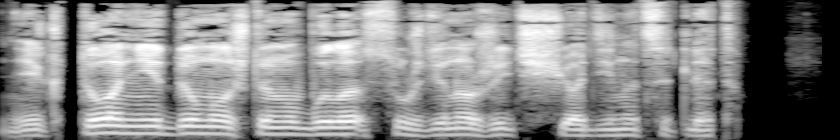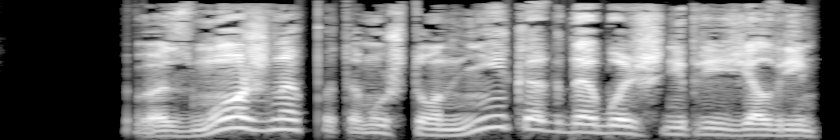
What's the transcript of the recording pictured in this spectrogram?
Никто не думал, что ему было суждено жить еще одиннадцать лет. Возможно, потому что он никогда больше не приезжал в Рим,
